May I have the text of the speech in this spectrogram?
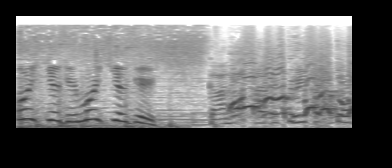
Μούχιοκι, μούχιοκι! Κάνει ένα retrigger τώρα.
